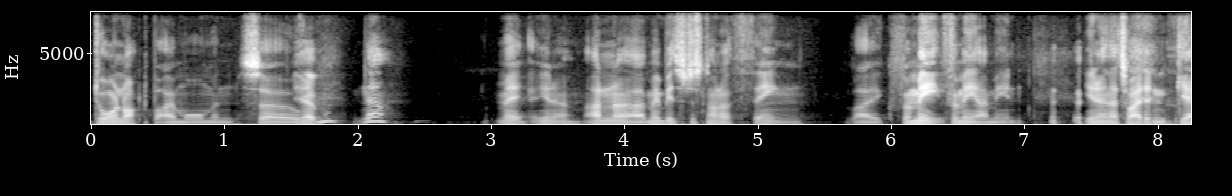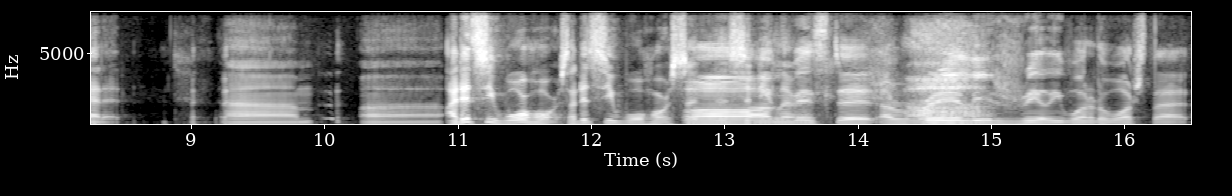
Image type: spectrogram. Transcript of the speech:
door knocked by a Mormon. So You haven't? no, May, you know I don't know. Maybe it's just not a thing. Like for me, for me, I mean, you know that's why I didn't get it. Um, uh, I did see Warhorse. I did see Warhorse at the oh, Sydney I Lyric. missed it. I really, really wanted to watch that.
